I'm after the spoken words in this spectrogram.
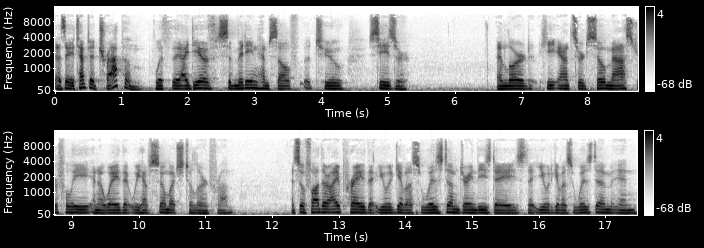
as they attempted to trap him with the idea of submitting himself to Caesar. And Lord, he answered so masterfully in a way that we have so much to learn from. And so, Father, I pray that you would give us wisdom during these days, that you would give us wisdom in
